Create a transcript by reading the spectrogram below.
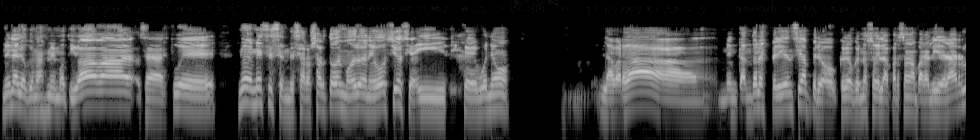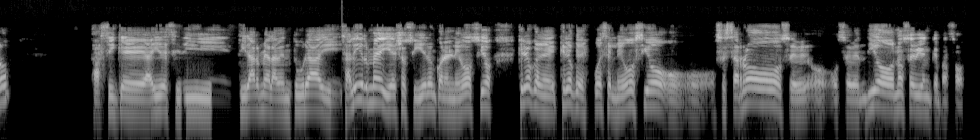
no era lo que más me motivaba, o sea, estuve nueve meses en desarrollar todo el modelo de negocios y ahí dije, bueno, la verdad me encantó la experiencia, pero creo que no soy la persona para liderarlo. Así que ahí decidí tirarme a la aventura y salirme y ellos siguieron con el negocio. Creo que, creo que después el negocio o, se cerró o se, vendió, no sé bien qué pasó.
